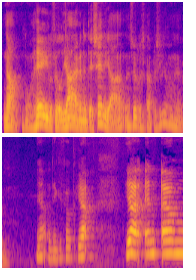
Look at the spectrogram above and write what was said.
nou, nog hele veel jaren en decennia, dan zullen ze daar plezier van hebben. Ja, dat denk ik ook. Ja, ja en ehm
